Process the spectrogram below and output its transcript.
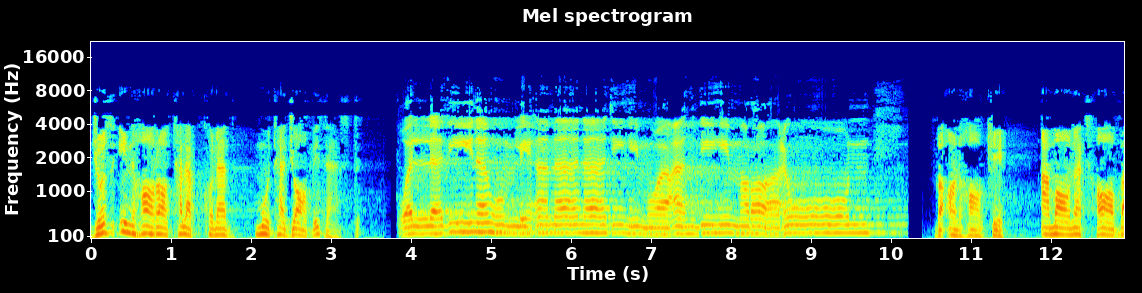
جز اینها را طلب کند متجاوز است. والذین هم لأماناتهم وعهدهم راعون. و آنها که امانتها و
